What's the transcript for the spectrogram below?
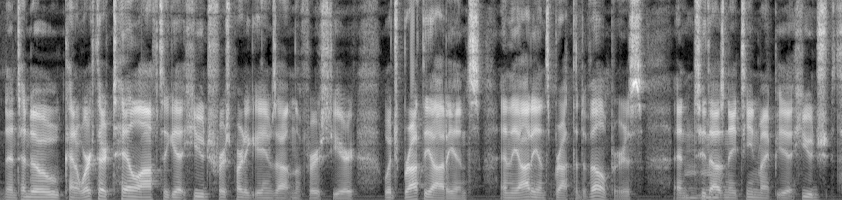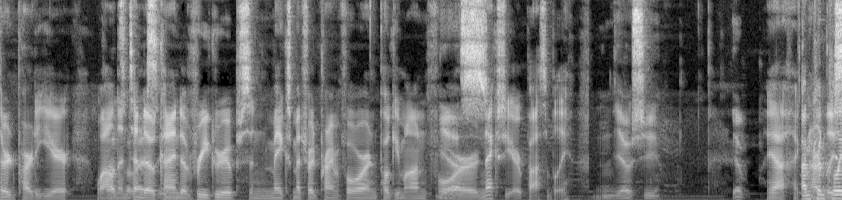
Nintendo kind of worked their tail off to get huge first party games out in the first year, which brought the audience, and the audience brought the developers. And mm-hmm. 2018 might be a huge third party year while That's Nintendo kind of regroups and makes Metroid Prime 4 and Pokemon for Yes. next year, possibly. Yoshi. Yep. Yeah, I can I'm completely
